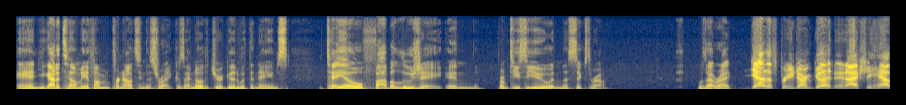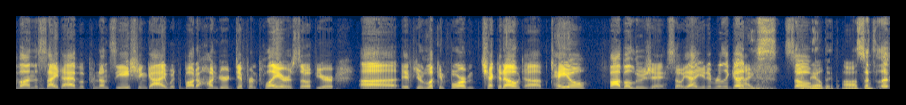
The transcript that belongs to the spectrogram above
And you got to tell me if I'm pronouncing this right because I know that you're good with the names. Teo Fabuluje in from TCU in the sixth round. Was that right? Yeah, that's pretty darn good. And I actually have on the site I have a pronunciation guide with about a hundred different players. So if you're uh, if you're looking for them, check it out. Uh, Teo Fabuluje. So yeah, you did really good. Nice. So I nailed it. Awesome. let,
